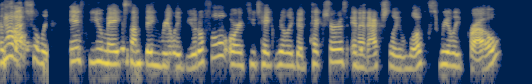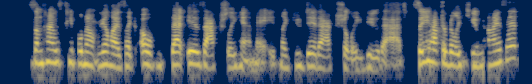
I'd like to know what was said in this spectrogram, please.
especially no. if you make something really beautiful or if you take really good pictures and it actually looks really pro sometimes people don't realize like oh that is actually handmade like you did actually do that. So you have to really humanize it.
